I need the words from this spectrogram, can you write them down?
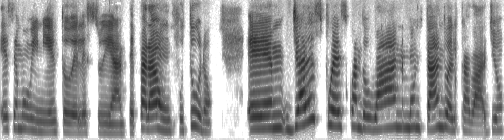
ese movimiento del estudiante para un futuro. Em, ya después, cuando van montando el caballo,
